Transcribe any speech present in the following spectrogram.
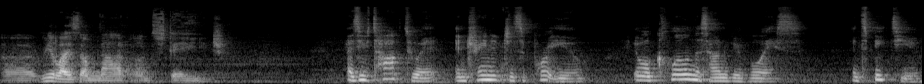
uh, realize I'm not on stage. As you talk to it and train it to support you, it will clone the sound of your voice and speak to you.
